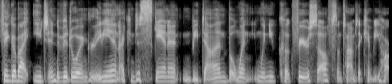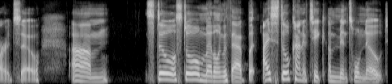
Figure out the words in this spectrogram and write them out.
think about each individual ingredient. I can just scan it and be done. But when when you cook for yourself, sometimes it can be hard. So, um, still still meddling with that, but I still kind of take a mental note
